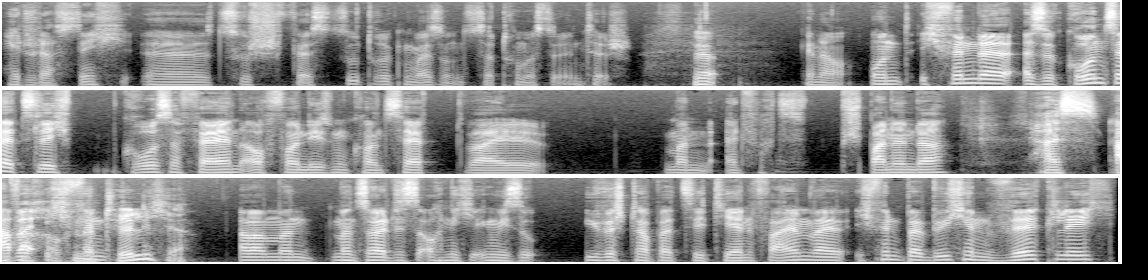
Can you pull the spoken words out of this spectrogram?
hey, du darfst nicht äh, zu fest zudrücken, weil sonst zertrümmerst du den Tisch. Ja. Genau. Und ich finde, also grundsätzlich großer Fan auch von diesem Konzept, weil man einfach spannender, Ja, ist Aber einfach ich auch find- natürlicher. aber man, man sollte es auch nicht irgendwie so überstrapazitieren, vor allem, weil ich finde bei Büchern wirklich,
